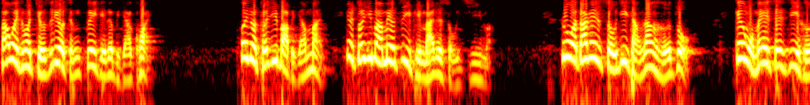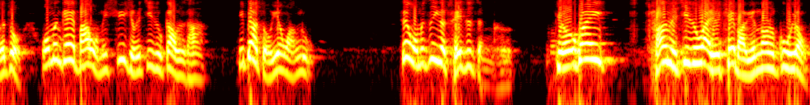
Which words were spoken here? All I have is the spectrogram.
它为什么九十六层堆叠的比较快？为什么 toshiba 西吧比较慢？因为 toshiba 西吧没有自己品牌的手机嘛。如果他跟手机厂商合作，跟我们 SSD 合作，我们可以把我们需求的技术告诉他，你不要走冤枉路。所以，我们是一个垂直整合。有关于防止技术外流、确保员工的雇佣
